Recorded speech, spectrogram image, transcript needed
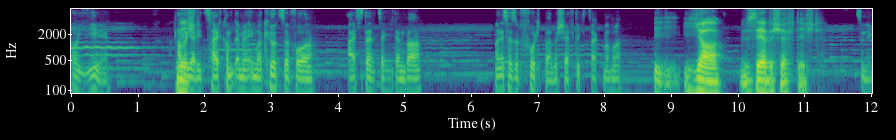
Oh je. Aber Nicht. ja, die Zeit kommt einem ja immer kürzer vor, als es dann tatsächlich dann war. Man ist ja so furchtbar beschäftigt, sagt man mal. Ja, sehr beschäftigt. Zinnig.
